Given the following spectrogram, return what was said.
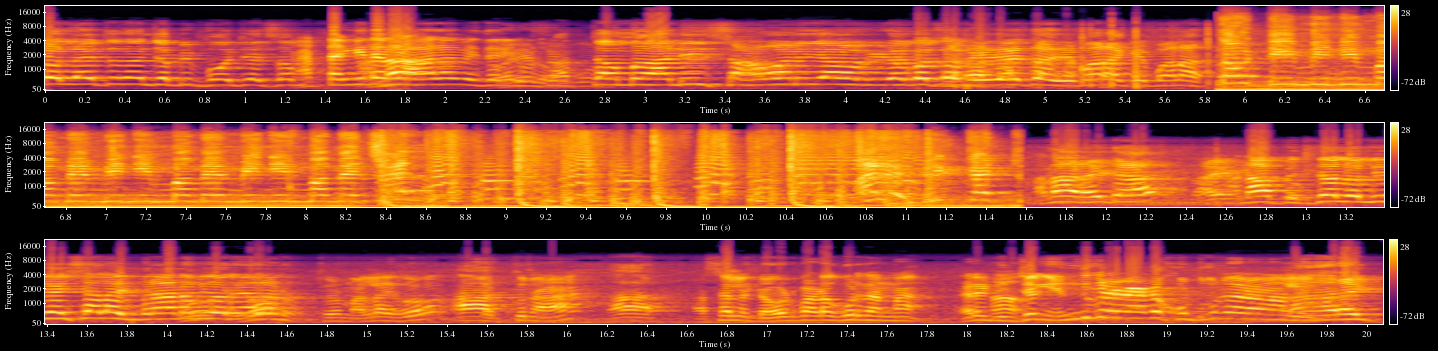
లొల్లు అవుతుందని చెప్పి ఫోన్ చేస్తాం. అత్తం రాని సావాని ఆ వీడియో కోసం ఏదైతే ఏమన్నా కేపన్నా తోటి మినిమమే మినిమమే మినిమమే చల్. అరే క్రికెట్ అన్నా రైటా? నా పెద్ద లొల్లి చేసాలా ఇమ్రాన్. చూడు మళ్ళా ఇగో. చెప్తున్నా. అసలు డౌట్ పడకూడదు అన్న. అరే నిజంగా ఎందుకు నాన్న? కొట్టుకున్నారా రైట్.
